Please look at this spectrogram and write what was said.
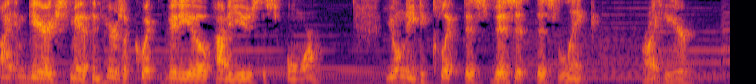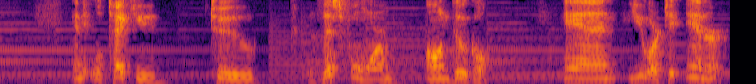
Hi, I'm Gary Smith and here's a quick video of how to use this form. You'll need to click this visit this link right here and it will take you to this form on Google and you are to enter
